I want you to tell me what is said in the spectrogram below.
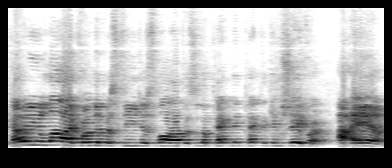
Coming to you live from the prestigious law offices of Pecknick, Pecknick and Schaefer. I am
